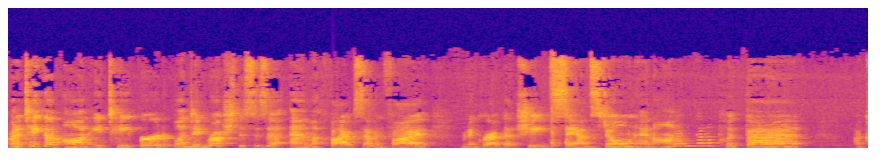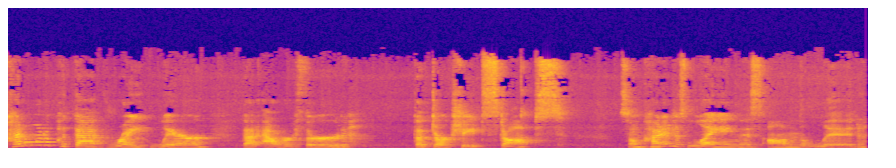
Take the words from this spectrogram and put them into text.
I'm gonna take that on a tapered blending brush. This is a M575. I'm gonna grab that shade Sandstone and I'm gonna put that, I kind of wanna put that right where that outer third, that dark shade stops. So I'm kind of just laying this on the lid,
